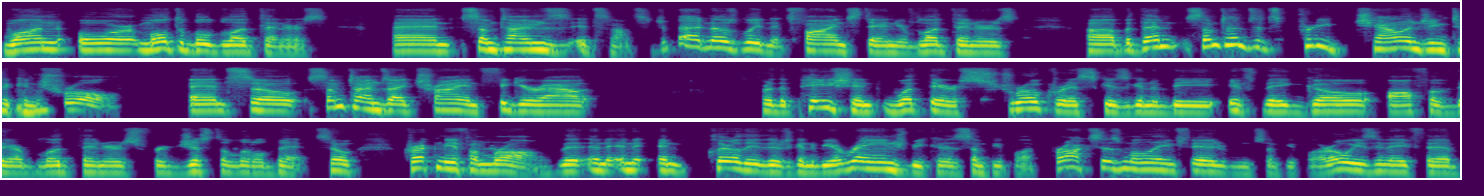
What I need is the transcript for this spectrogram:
one or multiple blood thinners. And sometimes it's not such a bad nosebleed and it's fine, stay on your blood thinners. Uh, but then sometimes it's pretty challenging to mm-hmm. control. And so sometimes I try and figure out for the patient what their stroke risk is going to be if they go off of their blood thinners for just a little bit. So correct me if I'm wrong. And, and, and clearly there's going to be a range because some people have paroxysmal AFib and some people are always in AFib.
